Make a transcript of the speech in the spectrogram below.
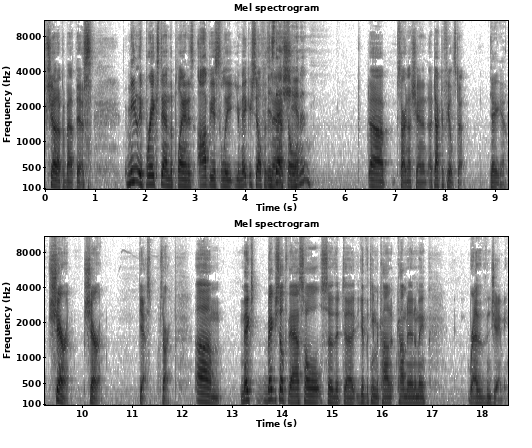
shut up about this, immediately breaks down the plan. Is obviously you make yourself as Is an that asshole. Shannon? Uh, sorry, not Shannon. Uh, Dr. Fieldstone. There you go. Sharon. Sharon. Yes, sorry. Um, make make yourself the asshole so that uh, you give the team a con- common enemy rather than Jamie.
